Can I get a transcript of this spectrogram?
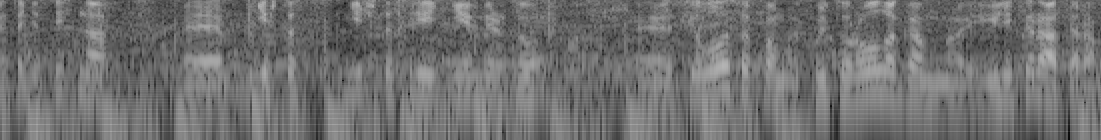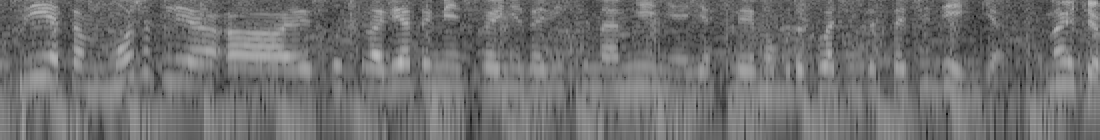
Это действительно э, нечто, нечто среднее между э, философом, культурологом и литератором. При этом может ли э, искусствовед иметь свое независимое мнение, если ему будут платить за статью деньги? Знаете,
